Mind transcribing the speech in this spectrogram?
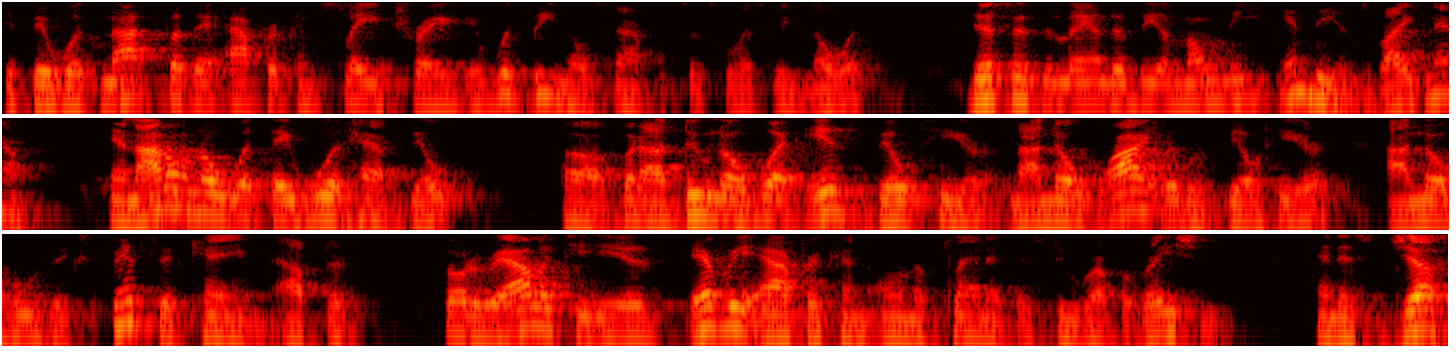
If it was not for the African slave trade, it would be no San Francisco as we know it. This is the land of the Ohlone Indians right now. And I don't know what they would have built, uh, but I do know what is built here, and I know why it was built here. I know whose expense it came after. So the reality is every African on the planet is due reparations. And it's just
